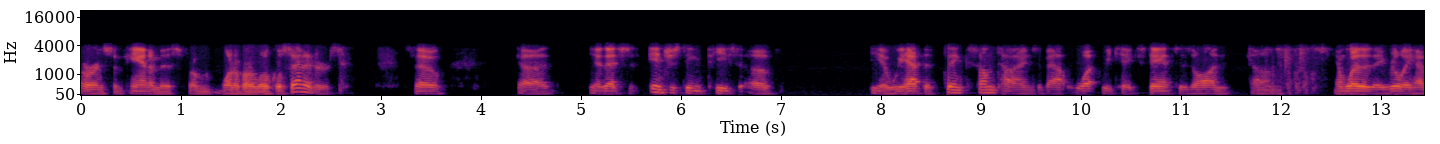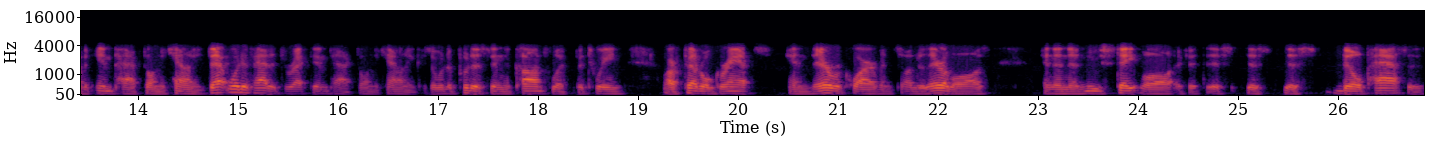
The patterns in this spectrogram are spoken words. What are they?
earn some animus from one of our local senators. So, uh, you know, that's an interesting piece of you know, we have to think sometimes about what we take stances on um, and whether they really have an impact on the county. That would have had a direct impact on the county because it would have put us in the conflict between our federal grants and their requirements under their laws, and then the new state law, if it, this this this bill passes,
